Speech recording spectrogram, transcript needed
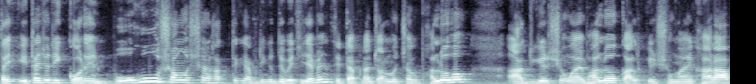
তাই এটা যদি করেন, বহু সমস্যার হাত থেকে আপনি কিন্তু বেঁচে যাবেন। সেটা আপনার জন্মছক ভালো হোক, আজকের সময় ভালো কালকের সময় খারাপ,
